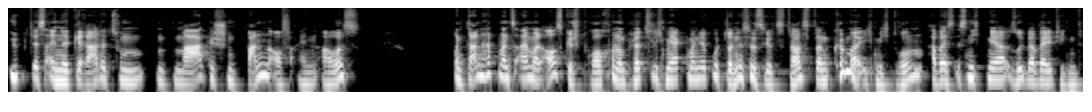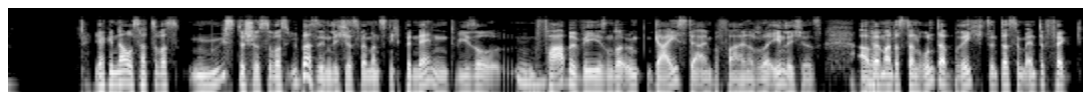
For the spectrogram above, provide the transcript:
übt es eine geradezu magischen Bann auf einen aus. Und dann hat man es einmal ausgesprochen und plötzlich merkt man, ja gut, dann ist es jetzt das, dann kümmere ich mich drum, aber es ist nicht mehr so überwältigend. Ja, genau, es hat so was Mystisches, so was Übersinnliches, wenn man es nicht benennt, wie so ein mhm. Fabelwesen oder irgendein Geist, der einen befallen hat oder ähnliches. Aber ja. wenn man das dann runterbricht, sind das im Endeffekt,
